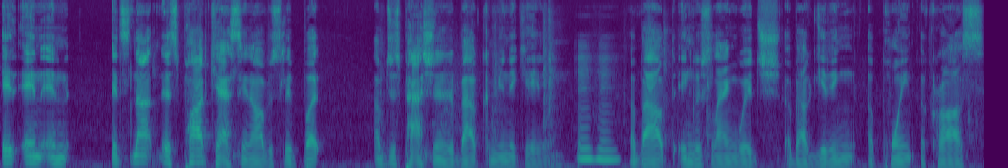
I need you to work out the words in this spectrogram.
it and and it's not it's podcasting obviously but i'm just passionate about communicating mm-hmm, about the english language about getting a point across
